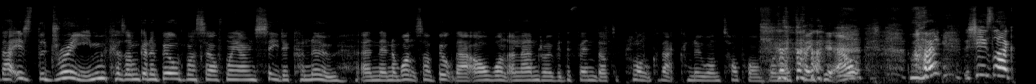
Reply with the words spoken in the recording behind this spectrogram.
That is the dream because I'm going to build myself my own cedar canoe, and then once I've built that, I'll want a Land Rover Defender to plonk that canoe on top of when I take it out. right? She's like,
